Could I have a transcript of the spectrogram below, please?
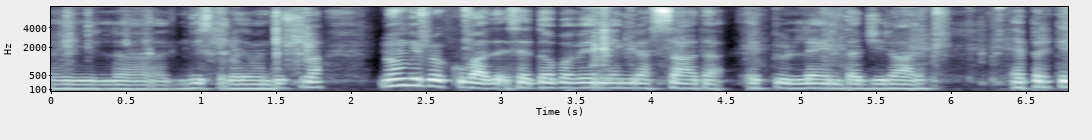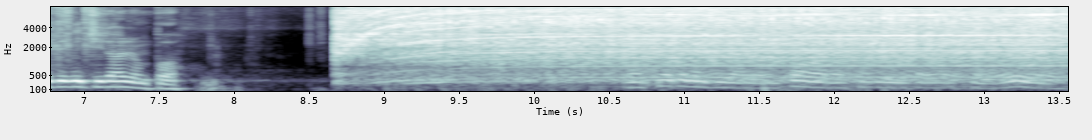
il disco praticamente uscirà, non vi preoccupate se dopo averla ingrassata è più lenta a girare, è perché deve girare un po'. Lasciatela girare un po', lasciatela fare il lavoro.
